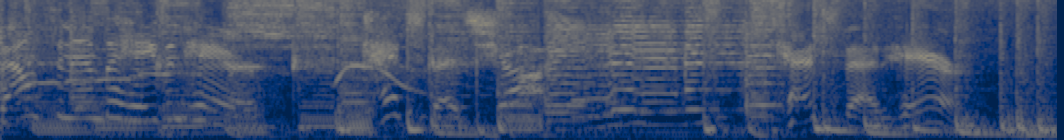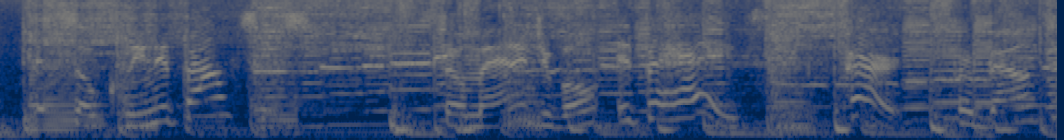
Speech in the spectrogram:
bouncing and behaving hair. Catch that shot. Catch that hair. So clean it bounces. So manageable, it behaves. Pert for behaving.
